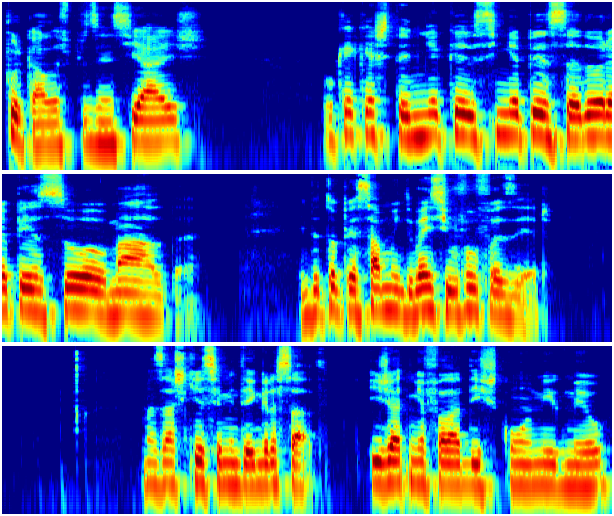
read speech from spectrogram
Porque aulas presenciais o que é que esta minha cabecinha pensadora pensou, malta? Ainda estou a pensar muito bem se o vou fazer. Mas acho que ia ser muito engraçado. E já tinha falado disto com um amigo meu.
